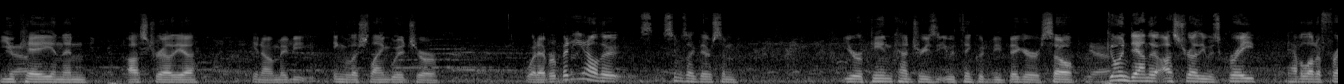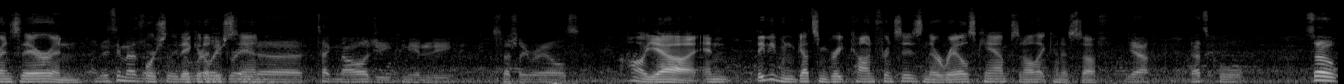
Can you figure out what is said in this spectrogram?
UK, Yeah. and then Australia. You know, maybe English language or whatever. But, you know, there seems like there's some European countries that you would think would be bigger. So Yeah. going down to Australia was great. I have a lot of friends there, and They seem to have Fortunately, a they could really understand. Great, uh, technology community, especially Rails. Oh yeah, and they've even got some great conferences and their Rails camps and all that kind of stuff. Yeah, that's cool. So,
